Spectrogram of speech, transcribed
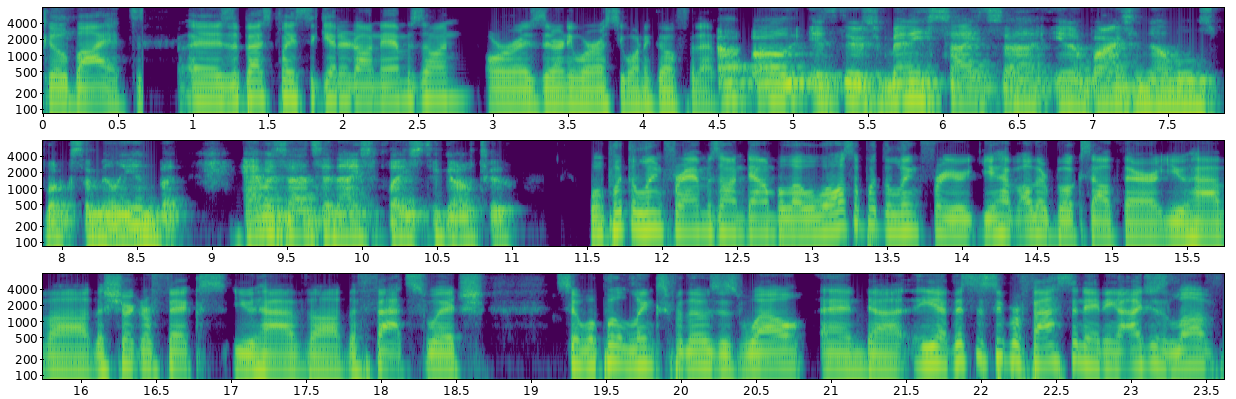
go buy it is the best place to get it on Amazon, or is there anywhere else you want to go for that? Uh, oh, there's many sites. Uh, you know, Barnes and Nobles, Books a Million, but Amazon's a nice place to go to. We'll put the link for Amazon down below. We'll also put the link for your. You have other books out there. You have uh, the Sugar Fix. You have uh, the Fat Switch. So we'll put links for those as well. And uh, yeah, this is super fascinating. I just love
